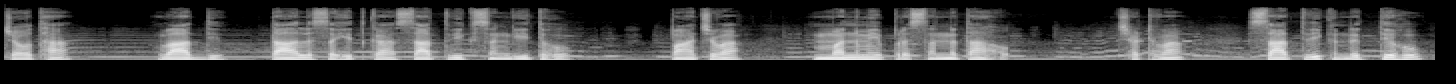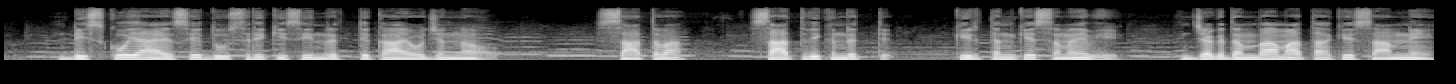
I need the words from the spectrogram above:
चौथा वाद्य ताल सहित का सात्विक संगीत हो। पांचवा, मन में प्रसन्नता हो। छठवां, सात्विक नृत्य हो। डिस्को या ऐसे दूसरे किसी नृत्य का आयोजन न हो। सातवां, सात्विक नृत्य। कीर्तन के समय भी जगदम्बा माता के सामने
